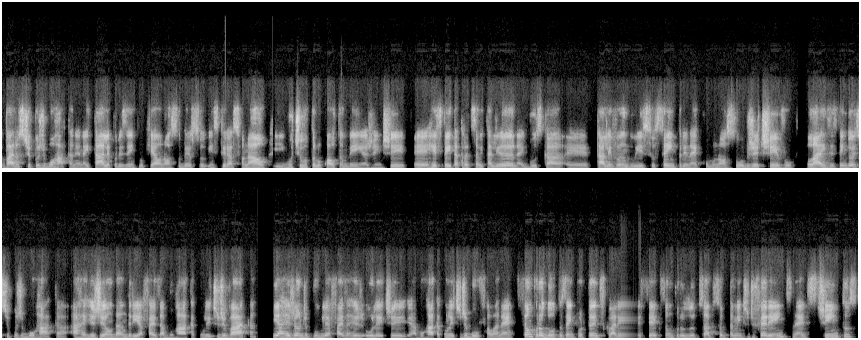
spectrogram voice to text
vários tipos de burrata, né? Na Itália, por exemplo, que é o nosso berço inspiracional e motivo pelo qual também a gente é, respeita a tradição italiana e busca estar é, tá levando isso sempre, né, como nosso objetivo. Lá existem dois tipos de burrata. A região da Andria faz a burrata com leite de vaca e a região de Puglia faz a, o leite, a burrata com leite de búfala, né? São produtos, é importante esclarecer que são produtos absolutamente diferentes, né, distintos,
